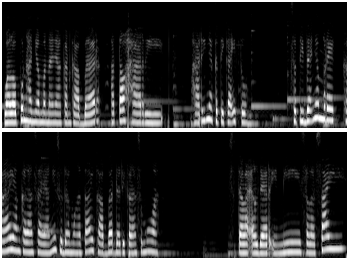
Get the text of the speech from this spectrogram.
Walaupun hanya menanyakan kabar atau hari harinya ketika itu. Setidaknya mereka yang kalian sayangi sudah mengetahui kabar dari kalian semua. Setelah LDR ini selesai,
